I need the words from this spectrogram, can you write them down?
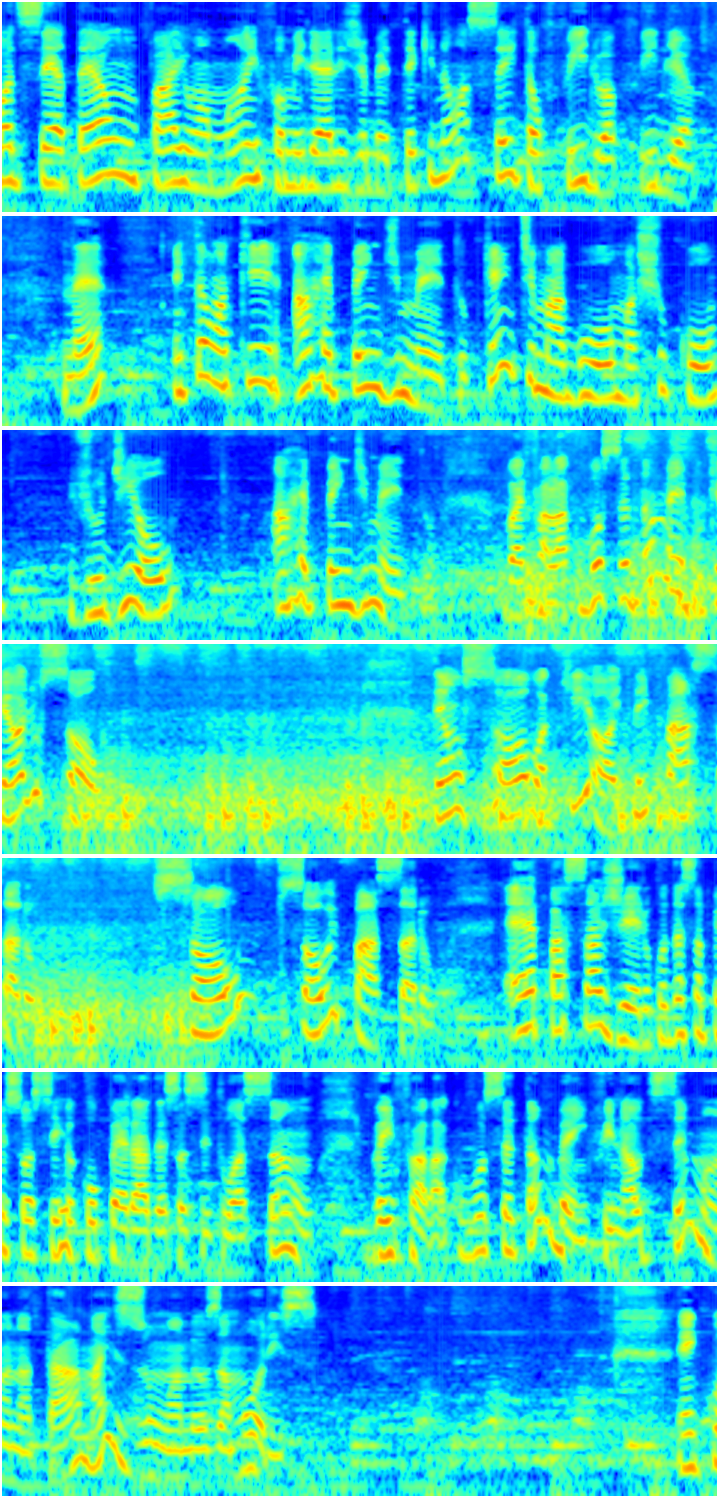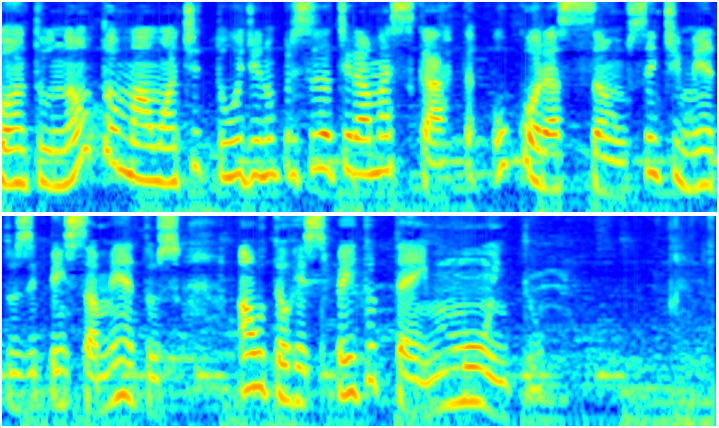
Pode ser até um pai, uma mãe, família LGBT que não aceita o filho, a filha, né? Então aqui arrependimento. Quem te magoou, machucou, judiou, arrependimento. Vai falar com você também, porque olha o sol. Tem um sol aqui, ó, e tem pássaro. Sol, sol e pássaro. É passageiro. Quando essa pessoa se recuperar dessa situação, vem falar com você também. Final de semana, tá? Mais uma, meus amores. Enquanto não tomar uma atitude, não precisa tirar mais carta. O coração, sentimentos e pensamentos ao teu respeito tem muito.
